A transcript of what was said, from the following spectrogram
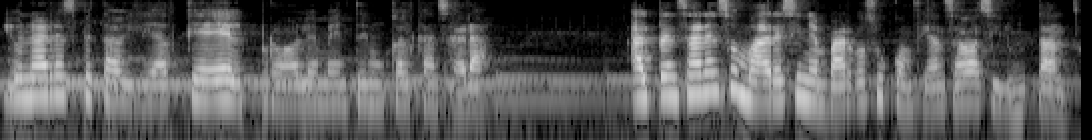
y una respetabilidad que él probablemente nunca alcanzará. Al pensar en su madre, sin embargo, su confianza vaciló un tanto,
